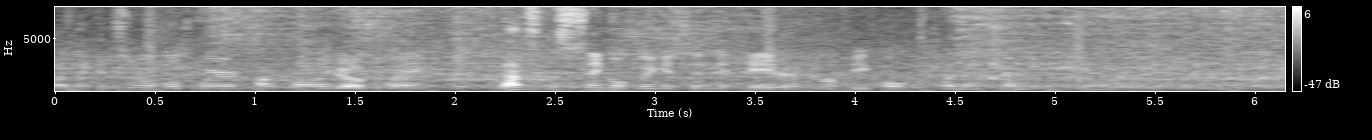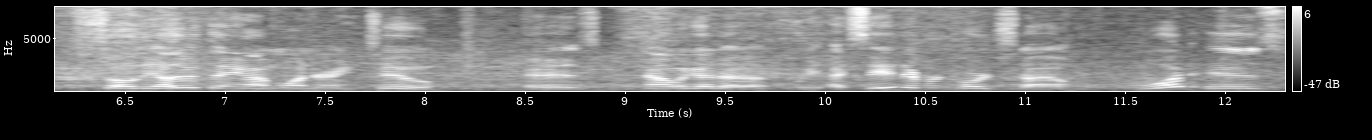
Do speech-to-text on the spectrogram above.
And the consumables wear where cut quality goes away. That's the single biggest indicator for people when they change consumables. So the other thing I'm wondering too is now we got a. We, I see a different torch style. What is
